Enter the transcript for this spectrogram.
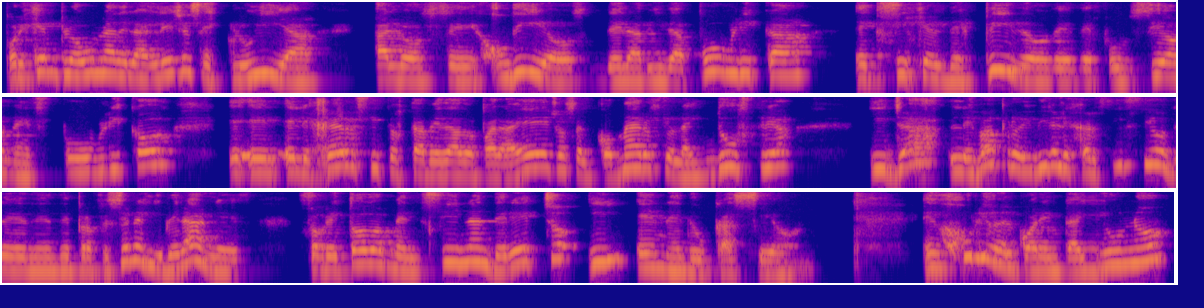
Por ejemplo, una de las leyes excluía a los eh, judíos de la vida pública, exige el despido de, funciones públicas, e, el, ejército está vedado para ellos, el comercio, la industria, y ya les va a prohibir el ejercicio de, de profesiones liberales, sobre todo en medicina, en derecho y en educación. En julio del 41,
